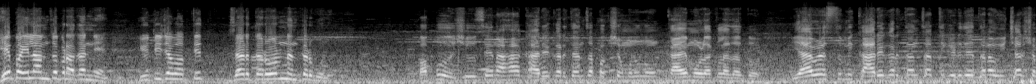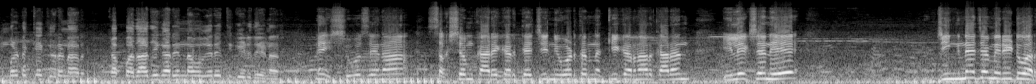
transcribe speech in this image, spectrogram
हे पहिलं आमचं प्राधान्य आहे. युतीच्या बाबतीत जर तरवर नंतर बोलू. बापू शिवसेना हा कार्यकर्त्यांचा पक्ष म्हणून कायम ओळखला जातो. यावेळेस तुम्ही कार्यकर्त्यांचा तिकीट देताना विचार शंभर टक्के करणार का पदाधिकाऱ्यांना वगैरे तिकीट देणार? नाही शिवसेना सक्षम कार्यकर्त्याची निवड तर नक्की करणार कारण इलेक्शन हे जिंकण्याच्या मेरिटवर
